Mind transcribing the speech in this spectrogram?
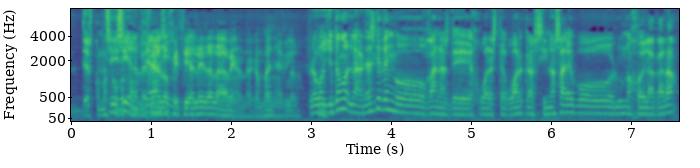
Desconozco Sí, sí, por el completo. El sí, oficial era la, la campaña, claro. Pero bueno, yo tengo, la verdad es que tengo ganas de jugar este Warcraft. Si no sale por un ojo de la cara,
